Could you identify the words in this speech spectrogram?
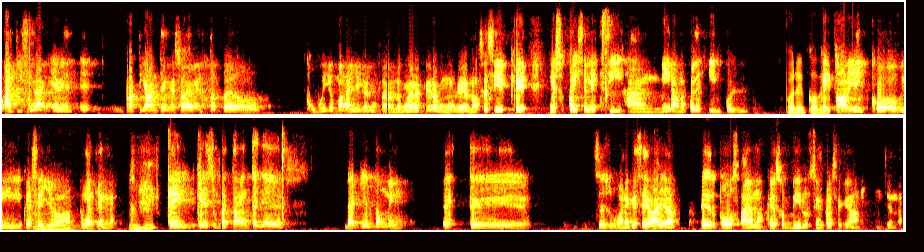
participan eh, prácticamente en esos eventos, pero ¿cómo ellos van a llegar? O sea, a lo que me refiero, como que no sé si es que en esos países le exijan, mira, no puedes ir por Por el que COVID. todavía hay COVID, qué sé yo, Mm. ¿tú me entiendes? Que, que supuestamente que de aquí al 2000 este, se supone que se vaya, pero todos sabemos que esos virus siempre se quedan, ¿entiendes?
